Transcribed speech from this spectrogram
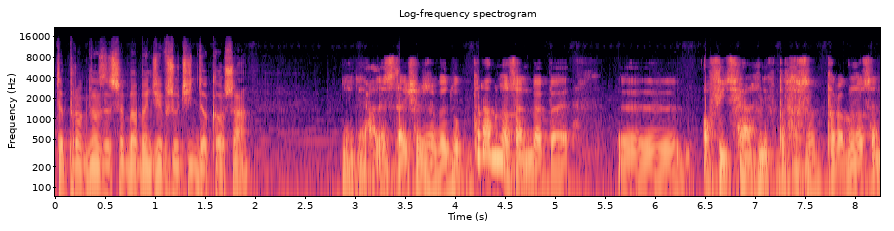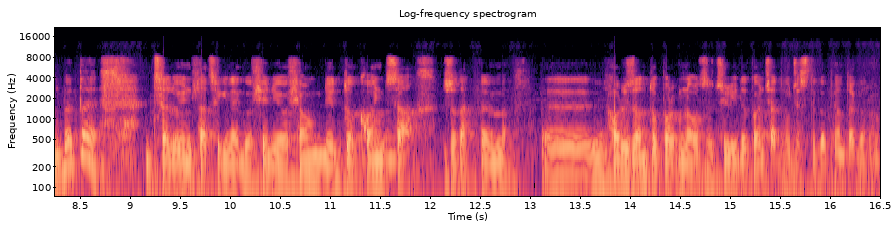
te prognozy trzeba będzie wrzucić do kosza? Nie, nie, ale zdaje się, że według prognoz NBP, oficjalnych pro, prognoz NBP, celu inflacyjnego się nie osiągnie do końca, że tak powiem, y, horyzontu prognozy, czyli do końca 2025 roku.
